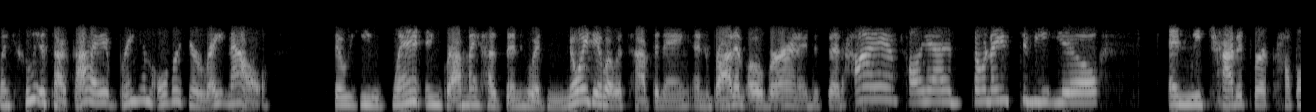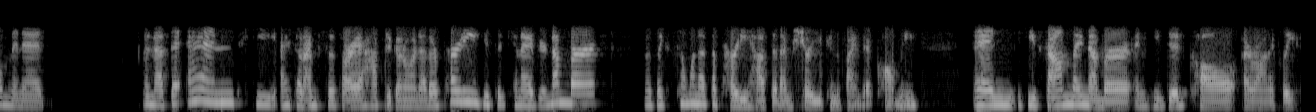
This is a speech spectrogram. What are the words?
like, who is that guy? Bring him over here right now. So he went and grabbed my husband, who had no idea what was happening, and brought him over. And I just said, Hi, I'm Talia. It's so nice to meet you. And we chatted for a couple minutes. And at the end, he, I said, I'm so sorry. I have to go to another party. He said, Can I have your number? I was like, Someone at the party has it. I'm sure you can find it. Call me. And he found my number and he did call, ironically,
